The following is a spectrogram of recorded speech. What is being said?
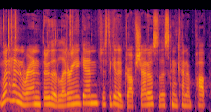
went ahead and ran through the lettering again just to get a drop shadow so this can kind of pop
